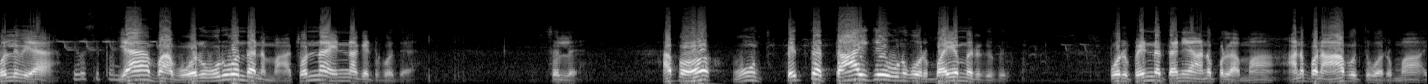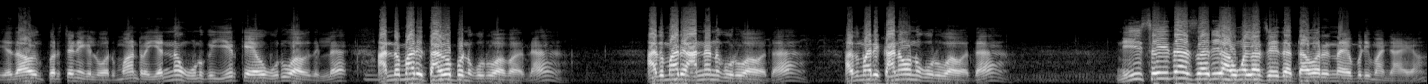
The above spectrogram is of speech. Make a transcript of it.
சொல்லுவியா? ஏன்ப்பா ஒரு உருவம் தானம்மா? சொன்னா என்ன கெட்டு போகுது? சொல்லு. அப்போ உன் பெத்த தாய்க்கே உனக்கு ஒரு பயம் இருக்குது. ஒரு பெண்ணை தனியாக அனுப்பலாமா? அனுப்பின ஆபத்து வருமா? ஏதாவது பிரச்சனைகள் வருமான்ற எண்ணம் உனக்கு இயற்கையாக உருவாகுது இல்லை அந்த மாதிரி தகப்பனுக்கு உருவாகாதா அது மாதிரி அண்ணனுக்கு உருவாகாதா அது மாதிரி கணவனுக்கு உருவாகாதா நீ செய்தா சரி அவங்கெல்லாம் செய்தா தவறுன்னா எப்படிம்மா நியாயம்?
